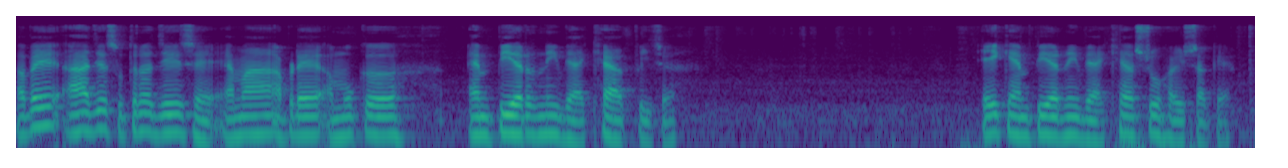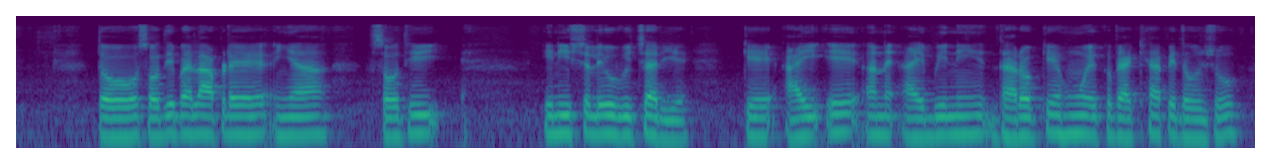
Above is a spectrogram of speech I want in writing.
હવે આ જે સૂત્ર જે છે, એમાં આપણે અમુક એમ્પિયરની વ્યાખ્યા આપવી છે. એક એમ્પિયરની વ્યાખ્યા શું હોઈ શકે? તો સૌથી પહેલાં આપણે અહીંયા સૌથી ઇનિશિયલ એવું વિચારીએ કે આઈ એ અને આઈબીની ધારો કે હું એક વ્યાખ્યા આપી દઉં છું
